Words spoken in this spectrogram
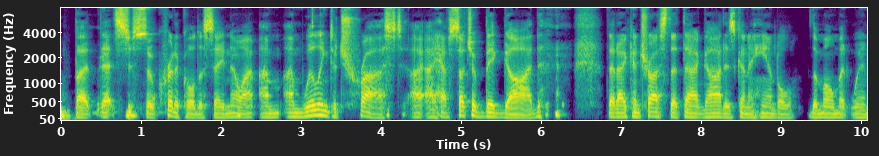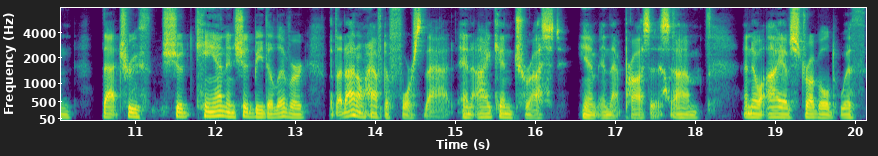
But that's just so critical to say, no, I, I'm, I'm willing to trust. I, I have such a big God that I can trust that that God is going to handle the moment when that truth should, can and should be delivered, but that I don't have to force that. And I can trust him in that process. Um, I know I have struggled with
